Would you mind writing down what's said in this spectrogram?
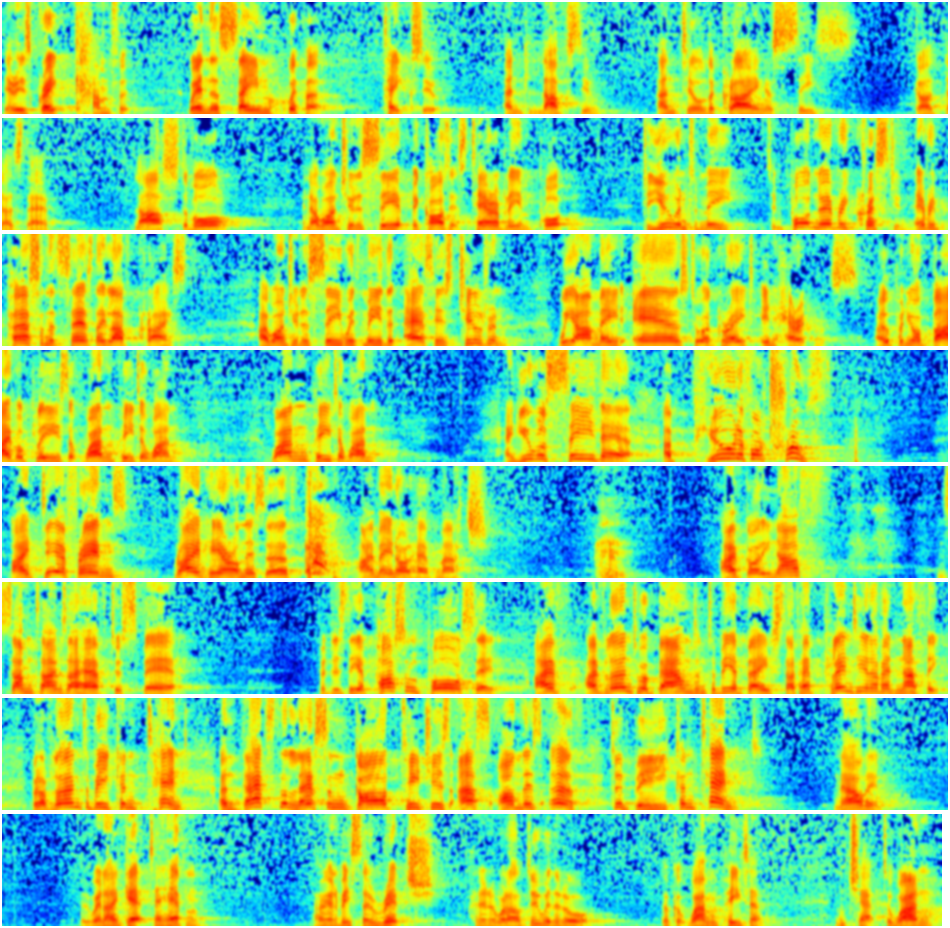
There is great comfort when the same whipper takes you and loves you until the crying has ceased. God does that. Last of all, and I want you to see it because it's terribly important to you and to me. It's important to every Christian, every person that says they love Christ. I want you to see with me that as His children, we are made heirs to a great inheritance. Open your Bible, please, at 1 Peter 1. 1 Peter 1. And you will see there a beautiful truth. My dear friends, right here on this earth, I may not have much. I've got enough and sometimes I have to spare. But as the Apostle Paul said, I've, I've learned to abound and to be abased. I've had plenty and I've had nothing, but I've learned to be content. And that's the lesson God teaches us on this earth to be content. Now then, but when I get to heaven, I'm going to be so rich, I don't know what I'll do with it all. Look at 1 Peter in chapter 1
